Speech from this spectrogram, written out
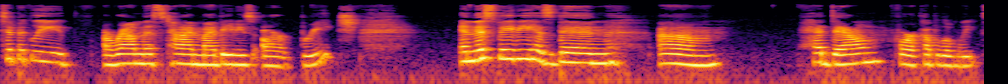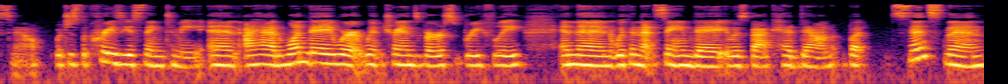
typically around this time my babies are breech. And this baby has been um, head down for a couple of weeks now, which is the craziest thing to me. And I had one day where it went transverse briefly, and then within that same day, it was back head down. But since then,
